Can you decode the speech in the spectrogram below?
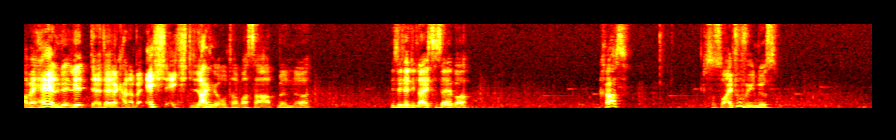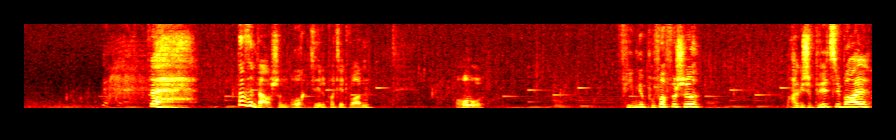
Aber hey, der, der kann aber echt, echt lange unter Wasser atmen, ne? Ihr seht ja die Leiste selber. Krass. Dass das so einfach für ihn ist. Da sind wir auch schon hoch teleportiert worden. Oh. Fliegende Pufferfische. Magische Pilze überall.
